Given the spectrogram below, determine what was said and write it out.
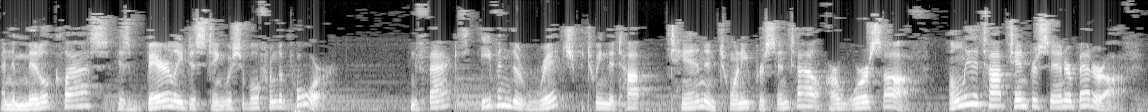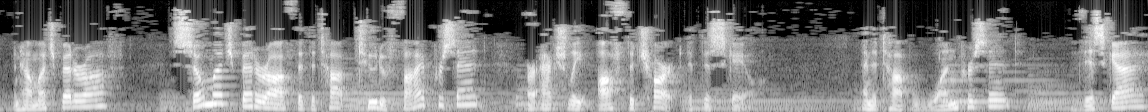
And the middle class is barely distinguishable from the poor. In fact, even the rich between the top 10 and 20 percentile are worse off. Only the top 10% are better off. And how much better off? So much better off that the top 2 to 5% are actually off the chart at this scale. And the top 1%, this guy,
